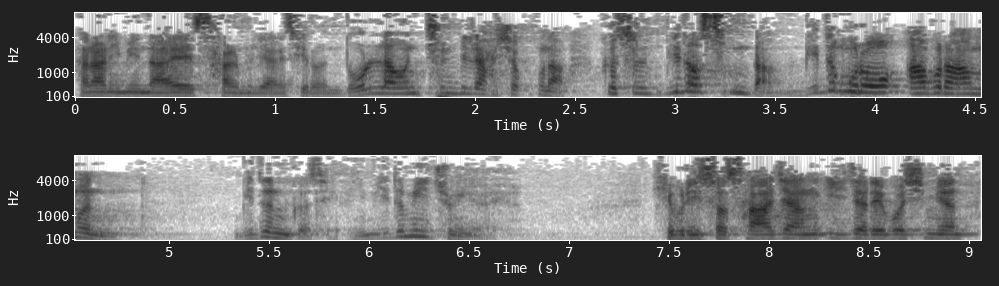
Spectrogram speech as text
하나님이 나의 삶을 향해서 이런 놀라운 준비를 하셨구나. 그것을 믿었습니다. 믿음으로 아브라함은 믿은 것이에요. 이 믿음이 중요해요. 히브리서 4장 2절에 보시면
